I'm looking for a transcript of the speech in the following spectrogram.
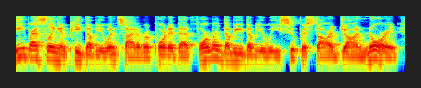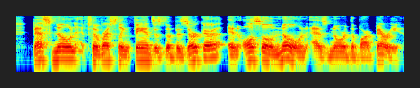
E Wrestling and PW Insider reported that former WWE superstar John Nord, best known to wrestling fans as the Berserker and also known as Nord the Barbarian,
